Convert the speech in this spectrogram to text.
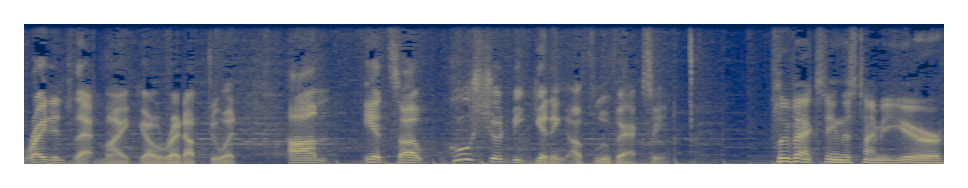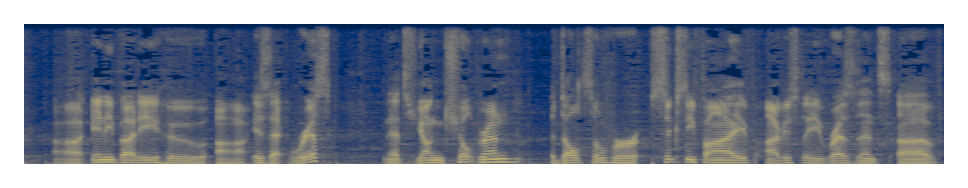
right into that mic, go right up to it. Um, it's uh, who should be getting a flu vaccine? Flu vaccine this time of year, uh, anybody who uh, is at risk, that's young children, adults over 65, obviously residents of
